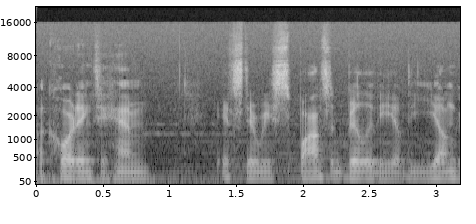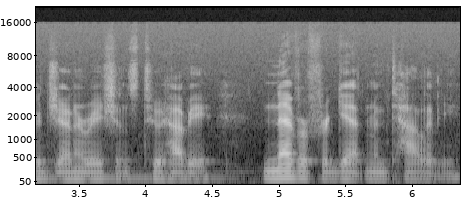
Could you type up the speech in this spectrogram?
According to him, it's the responsibility of the younger generations to have a never forget mentality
